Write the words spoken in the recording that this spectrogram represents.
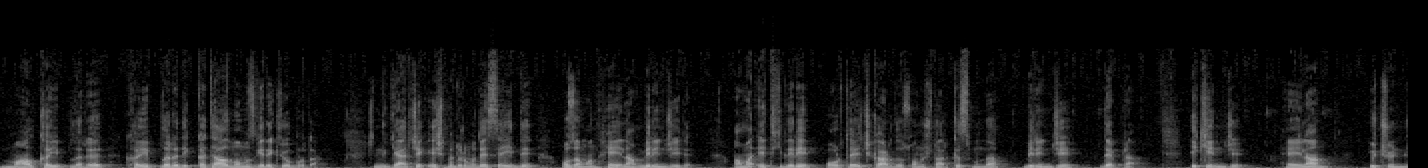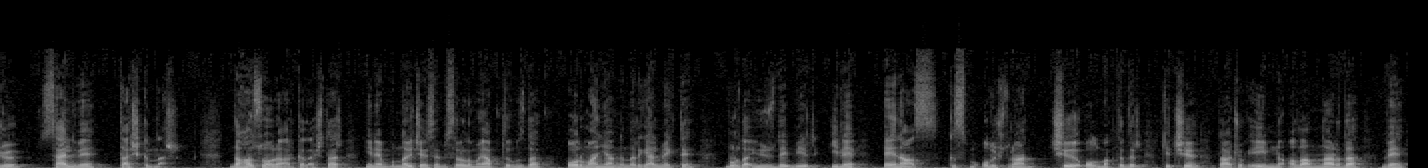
mal kayıpları, kayıpları dikkate almamız gerekiyor burada. Şimdi gerçekleşme durumu deseydi o zaman heyelan birinciydi. Ama etkileri ortaya çıkardığı sonuçlar kısmında birinci deprem, ikinci heyelan, üçüncü sel ve taşkınlar. Daha sonra arkadaşlar yine bunlar içerisinde bir sıralama yaptığımızda orman yangınları gelmekte. Burada %1 ile en az kısmı oluşturan çığ olmaktadır. Ki çığ daha çok eğimli alanlarda ve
